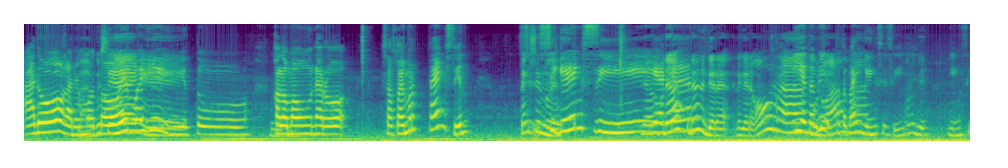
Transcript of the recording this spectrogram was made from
aduh gak ada yang Bagus motoin ya, lagi gitu. Kalau mau naro soft timer thanksin Thanksin si, si ya. gengsi Ya, ya, padahal, kan padahal negara negara orang iya tapi tetap aja gengsi sih oh, gitu. gengsi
